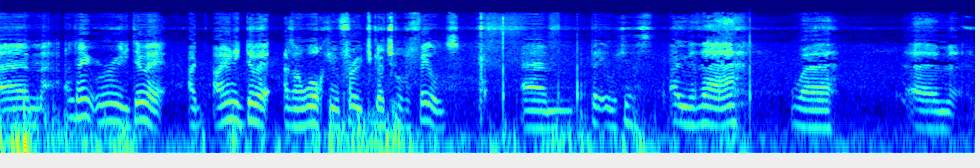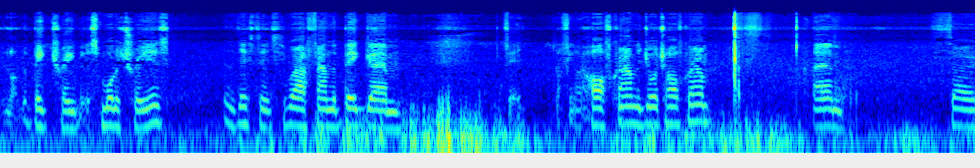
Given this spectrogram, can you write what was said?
Um, I don't really do it. I, I, only do it as I'm walking through to go to other fields. Um, but it was just over there where, um, not the big tree, but the smaller tree is in the distance, is where I found the big, um, it, I think half crown, the George half crown. Um, so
